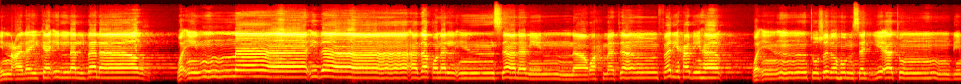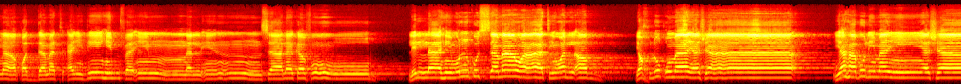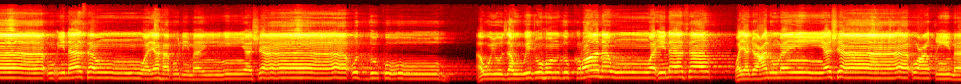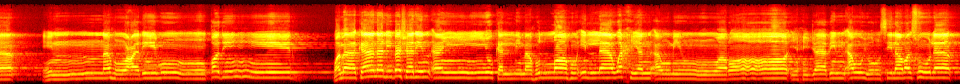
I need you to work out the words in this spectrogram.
إن عليك إلا البلاغ وإنا إذا أذقنا الإنسان منا رحمة فرح بها وإن تصبهم سيئة بما قدمت أيديهم فإن الإنسان كفور لله ملك السماوات والأرض يخلق ما يشاء يهب لمن يشاء إناثا ويهب لمن يشاء الذكور أو يزوجهم ذكرانا وإناثا. ويجعل من يشاء عقيما. إنه عليم قدير. وما كان لبشر أن يكلمه الله إلا وحيا أو من وراء حجاب أو يرسل رسولا.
